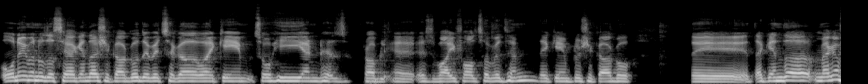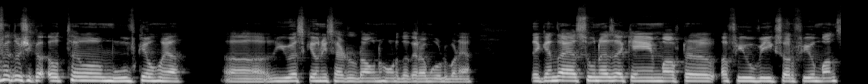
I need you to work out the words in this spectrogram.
ਉਹਨੇ ਮੈਨੂੰ ਦੱਸਿਆ ਕਹਿੰਦਾ ਸ਼ਿਕਾਗੋ ਦੇ ਵਿੱਚ ਹੈਗਾ I came so he and his probably his wife also with him they came to ਸ਼ਿਕਾਗੋ ਤੇ ਤਾਂ ਕਹਿੰਦਾ ਮੈਂ ਕਿਹਾ ਫਿਰ ਤੂੰ ਉੱਥੇ ਮੂਵ ਕਿਉਂ ਹੋਇਆ? ਯੂ ਐਸ ਕਿਉਂ ਨਹੀਂ ਸੈਟਲ ਡਾਊਨ ਹੋਣ ਦਾ ਤੇਰਾ ਮੂਡ ਬਣਿਆ? ਤੇ ਕਹਿੰਦਾ as soon as I came after a few weeks or few months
